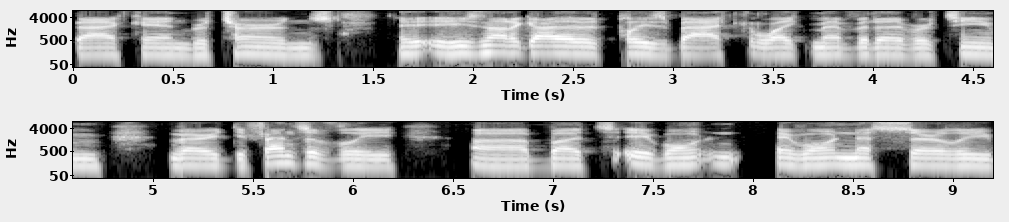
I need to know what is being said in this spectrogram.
backhand returns. He's not a guy that plays back like Medvedev or Thiem very defensively. uh, but it won't it won't necessarily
